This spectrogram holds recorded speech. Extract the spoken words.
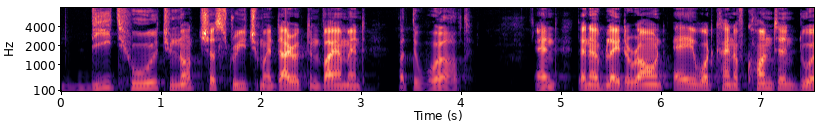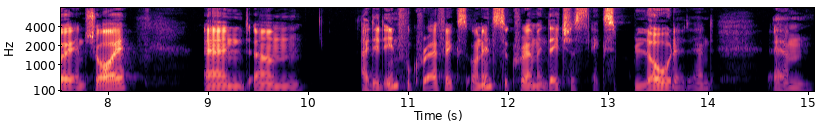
the tool to not just reach my direct environment, but the world. And then I played around, hey, what kind of content do I enjoy? And um, I did infographics on Instagram and they just exploded. And um,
